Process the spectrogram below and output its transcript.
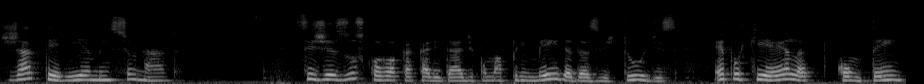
já teria mencionado. Se Jesus coloca a caridade como a primeira das virtudes, é porque ela contém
